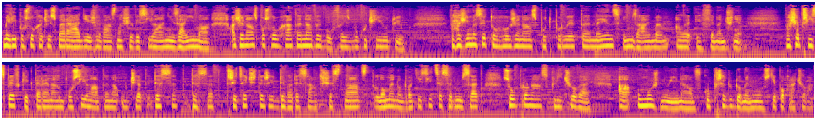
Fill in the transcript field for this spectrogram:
Milí posluchači, jsme rádi, že vás naše vysílání zajímá a že nás posloucháte na webu, Facebooku či YouTube. Vážíme si toho, že nás podporujete nejen svým zájmem, ale i finančně. Vaše příspěvky, které nám posíláte na účet 10 10 34 90 16 lomeno 2700, jsou pro nás klíčové a umožňují nám v kupředu do minulosti pokračovat.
